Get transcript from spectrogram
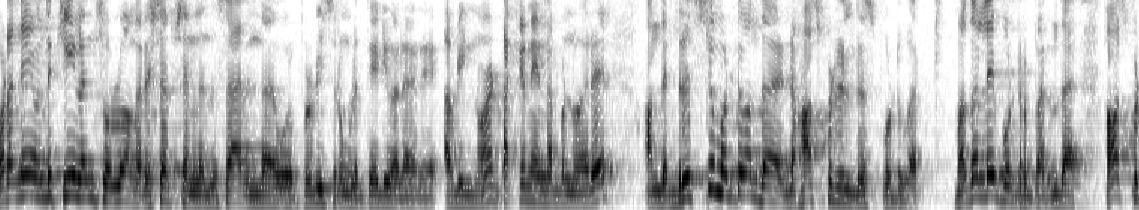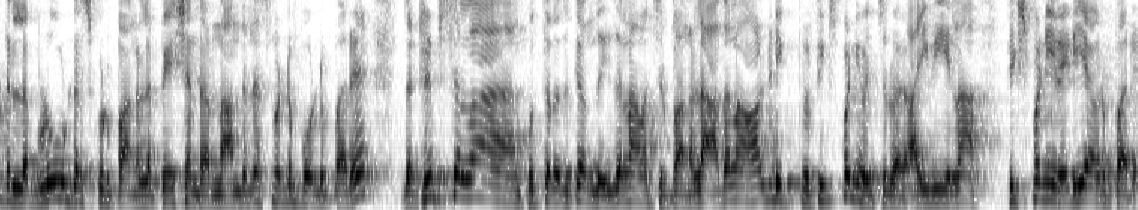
உடனே வந்து கீழேன்னு சொல்லுவாங்க ரிசப்ஷன்லேருந்து சார் இந்த ஒரு ப்ரொடியூசர் உங்களை தேடி வராரு. அப்படின்னா டக்குன்னு என்ன பண்ணுவார்? அந்த ட்ரெஸ்ஸு மட்டும் அந்த ஹாஸ்பிட்டல் ட்ரெஸ் போட்டுவார் முதல்ல போட்டிருப்பார். இந்த ஹாஸ்பிட்டலில் ப்ளூ ட்ரெஸ் கொடுப்பாங்கல்ல பேஷண்ட்டாக இருந்தால் அந்த ட்ரெஸ் மட்டும் போட்டிருப்பார் இந்த ட்ரிப்ஸ் எல்லாம் குத்துறதுக்கு அந்த இதெல்லாம் வச்சுருப்பாங்கல்ல அதெல்லாம் ஆல்ரெடி ஃபிக்ஸ் பண்ணி வச்சிருவார். ஐவி எல்லாம் ஃபிக்ஸ் பண்ணி ரெடியாக இருப்பார்.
